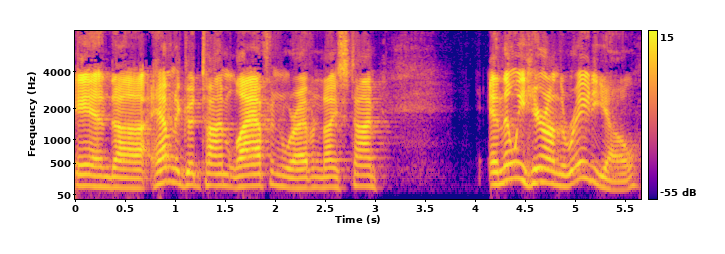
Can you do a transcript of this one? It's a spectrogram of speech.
and uh, having a good time, laughing. We're having a nice time. And then we hear on the radio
